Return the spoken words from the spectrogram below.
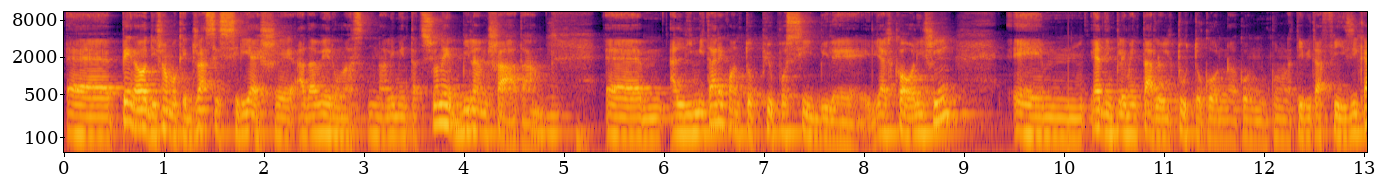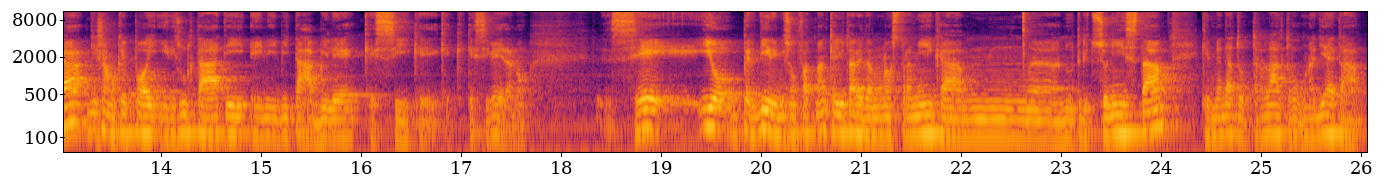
eh, però diciamo che già se si riesce ad avere una, un'alimentazione bilanciata, mm-hmm. ehm, a limitare quanto più possibile gli alcolici e, ehm, e ad implementarlo il tutto con, con, con, un'attività fisica, diciamo che poi i risultati è inevitabile che si, che, che, che si vedano se io per dire mi sono fatto anche aiutare da una nostra amica mh, mm, nutrizionista che mi ha dato tra l'altro una dieta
